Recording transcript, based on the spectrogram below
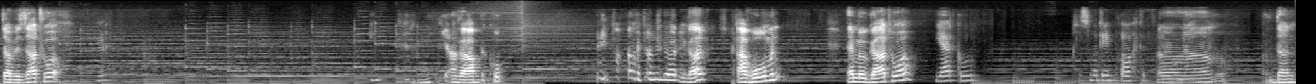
Stabilisator. Arabico. Hab ich noch nie gehört, egal. Aromen, Emulgator, Ja, gut. Dass man den braucht. ähm, dann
